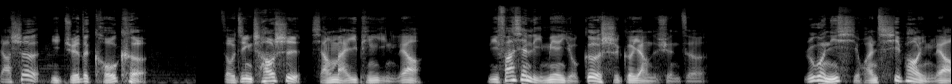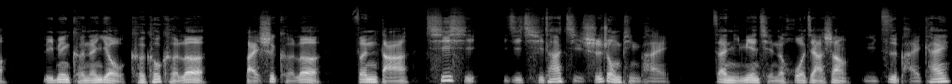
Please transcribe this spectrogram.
假设你觉得口渴，走进超市想买一瓶饮料，你发现里面有各式各样的选择。如果你喜欢气泡饮料，里面可能有可口可乐、百事可乐、芬达、七喜以及其他几十种品牌，在你面前的货架上一字排开。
